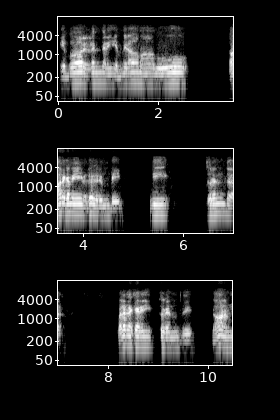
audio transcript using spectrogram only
எவ்வாறு இழந்தனை எம்மிராமாவோ? கானகமே மிக விரும்பி நீ துறந்த வடநகரை துறந்து நானும்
